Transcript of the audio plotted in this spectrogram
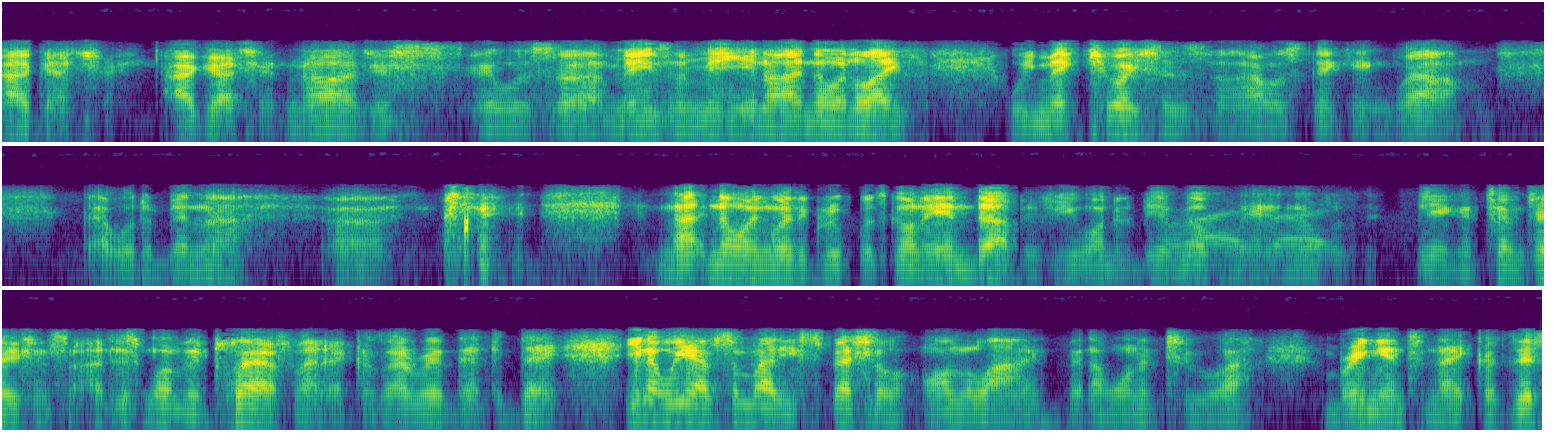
I got you. I got you. No, I just it was uh, amazing to me. You know, I know in life we make choices, and I was thinking, wow, that would have been a. Uh, not knowing where the group was going to end up. If you wanted to be a Right, milkman, that right. was being a temptation. So I just wanted to clarify that because I read that today. You know, we have somebody special on the line that I wanted to uh, bring in tonight because this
